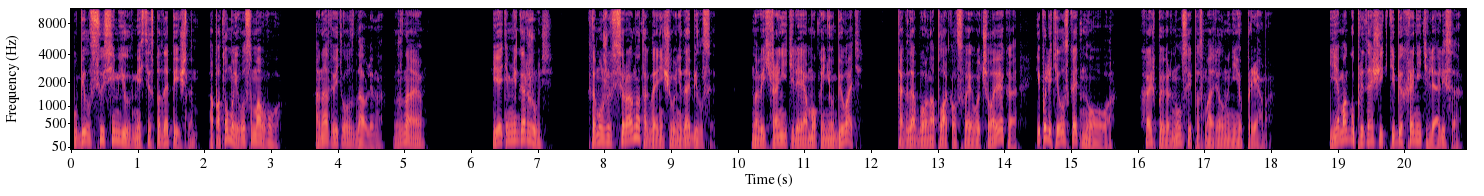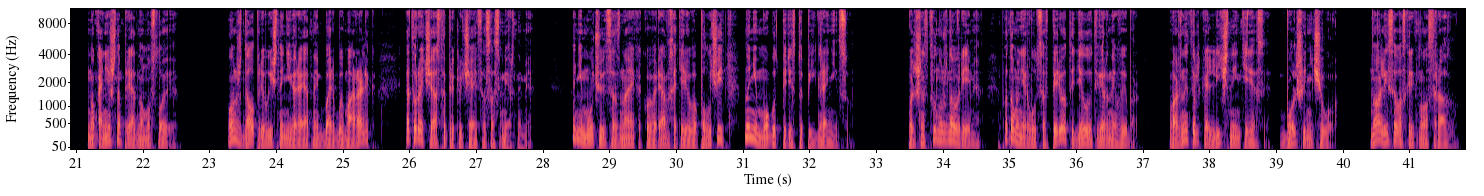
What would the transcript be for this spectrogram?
Убил всю семью вместе с подопечным, а потом и его самого. Она ответила сдавленно. «Знаю. Я этим не горжусь. К тому же все равно тогда ничего не добился. Но ведь хранителя я мог и не убивать. Тогда бы он оплакал своего человека и полетел искать нового. Хайш повернулся и посмотрел на нее прямо. «Я могу притащить к тебе хранителя, Алиса, но, конечно, при одном условии». Он ждал привычной невероятной борьбы моралик, которая часто приключается со смертными. Они мучаются, зная, какой вариант хотели бы получить, но не могут переступить границу. Большинству нужно время, потом они рвутся вперед и делают верный выбор. Важны только личные интересы, больше ничего. Но Алиса воскликнула сразу.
